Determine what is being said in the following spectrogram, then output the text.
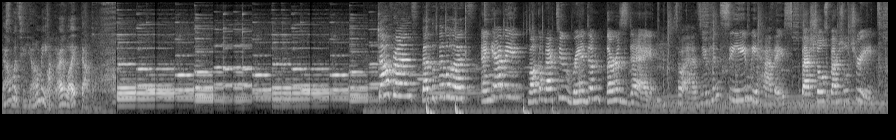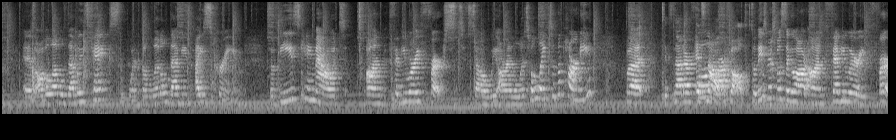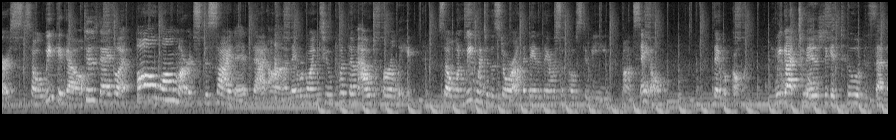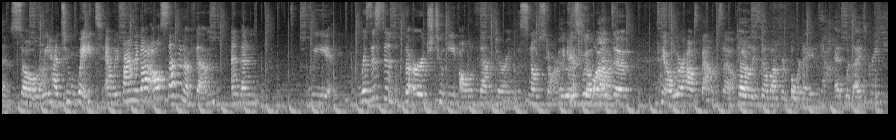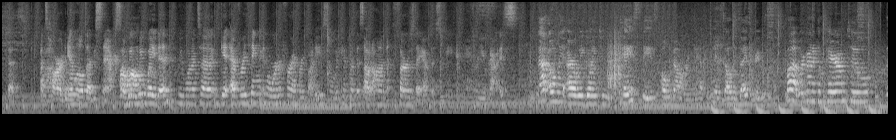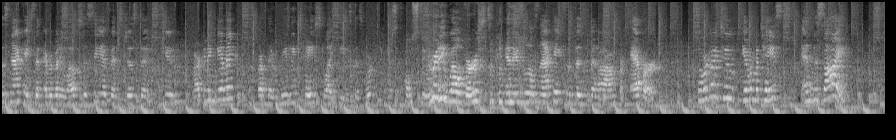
That was yummy. I like that one. Ciao friends, Beth with Thimblehooks. And Gabby, welcome back to Random Thursday. So as you can see, we have a special, special treat. It is all the Little Debbie's cakes with the Little Debbie's ice cream. So these came out on February 1st. So we are a little late to the party, but It's not our fault. it's not our fault. So these were supposed to go out on February 1st, so a week ago. Tuesday. But all Walmarts decided that uh, they were going to put them out early. So when we went to the store on the day that they were supposed to be on sale, they were gone. We got two. Managed to get two of the seven. So we had to wait, and we finally got all seven of them, and then we resisted the urge to eat all of them during the snowstorm were because we wanted to, you know, we were housebound, so Totally snowbound for four days. Yeah. And with ice cream, that's that's not hard. cool. And Little Debbie snacks. So Uh-huh. we, we waited. We wanted to get everything in order for everybody, so we could put this out on Thursday of this week for you guys. Not only are we going to taste these, oh darn, we have to taste all these ice creams, but we're going to compare them to the snack cakes that everybody loves to see if it's just a cute marketing gimmick or if they really taste like these because we're supposed to. pretty well versed in these little snack cakes since this has been around forever. So we're going to give them a taste and decide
